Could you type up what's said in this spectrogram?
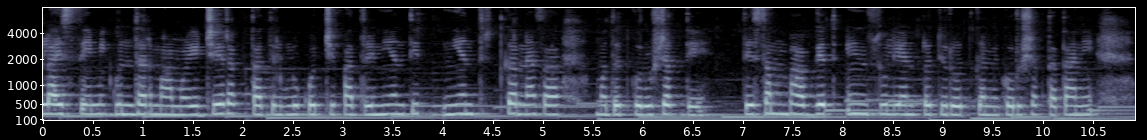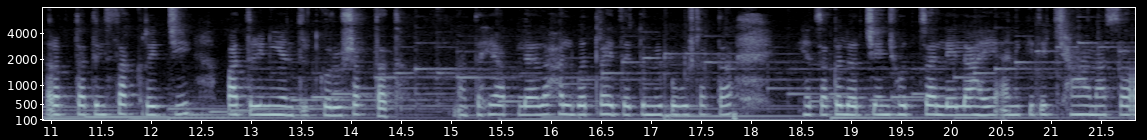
ग्लायसेमिक गुणधर्मामुळे जे रक्तातील ग्लुकोजची पातळी नियंत्रित नियंत्रित करण्यास मदत करू शकते ते संभाव्यत इन्सुलिन प्रतिरोध कमी करू शकतात आणि रक्तातील साखरेची पातळी नियंत्रित करू शकतात. आता हे आपल्याला हलवत राहायचं आहे तुम्ही बघू शकता. ह्याचा कलर चेंज होत चाललेला आहे आणि किती छान असा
